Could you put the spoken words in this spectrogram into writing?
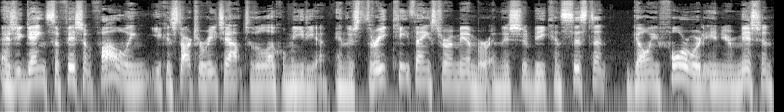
As you gain sufficient following, you can start to reach out to the local media. And there's three key things to remember, and this should be consistent going forward in your mission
